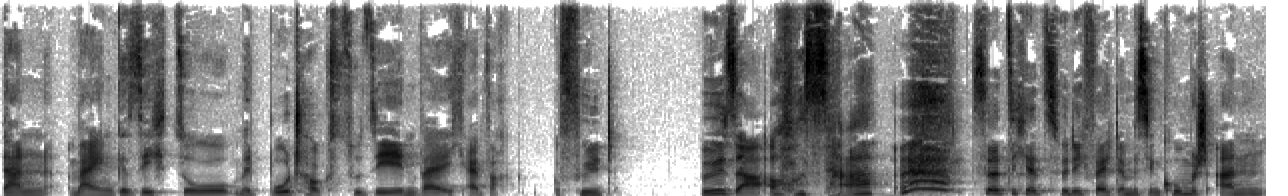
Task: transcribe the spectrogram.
dann mein Gesicht so mit Botox zu sehen, weil ich einfach gefühlt böser aussah. Das hört sich jetzt für dich vielleicht ein bisschen komisch an,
